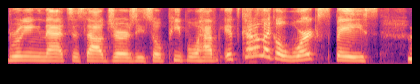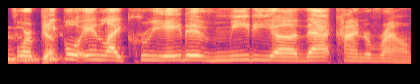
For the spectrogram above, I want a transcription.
bringing that to South Jersey, so people have. It's kind of like a workspace mm-hmm. for people yeah. in like creative media, that kind of realm.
